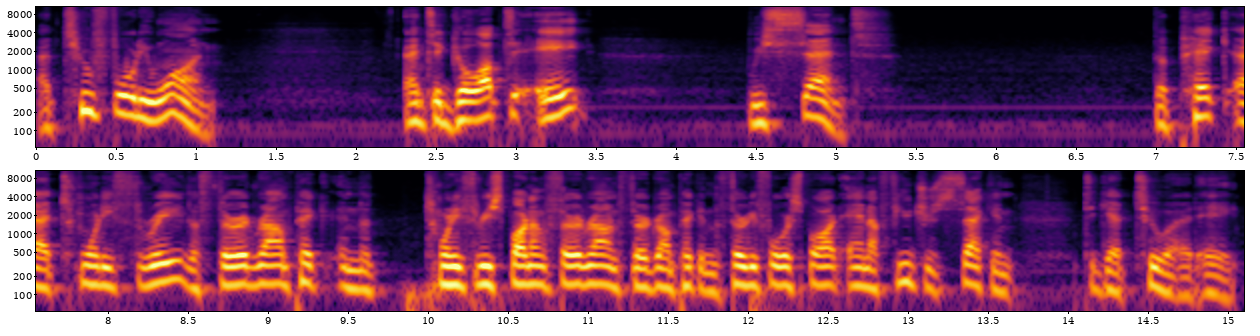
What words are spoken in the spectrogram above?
at 241. And to go up to eight, we sent the pick at 23, the third round pick in the 23 spot on the third round, third round pick in the 34 spot, and a future second to get Tua at eight.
